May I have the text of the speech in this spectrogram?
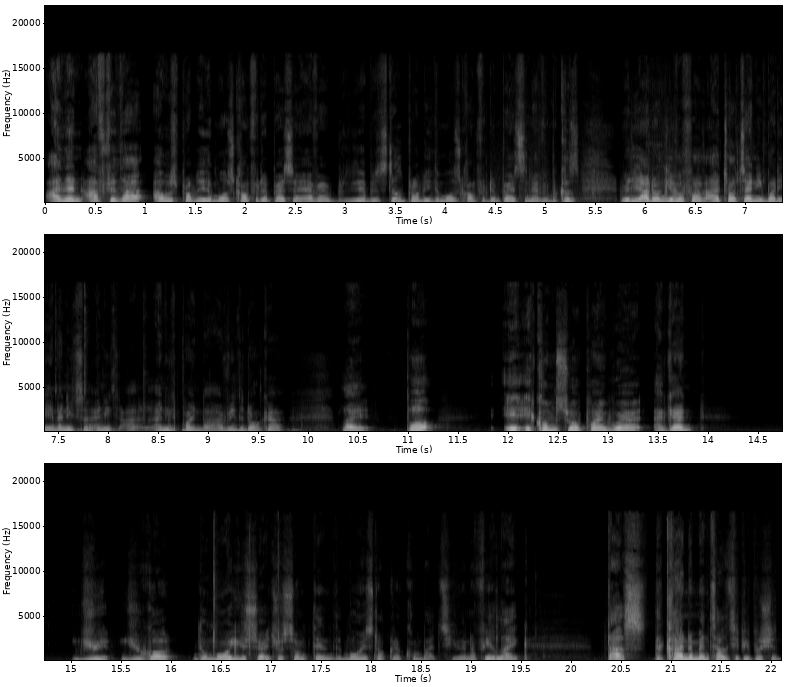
And then after that I was probably the most confident person ever but still probably the most confident person ever because really I don't give a fuck. I talk to anybody in any any any point. I really don't care. Like but it, it comes to a point where again you you got the more you search for something the more it's not going to come back to you and i feel like that's the kind of mentality people should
